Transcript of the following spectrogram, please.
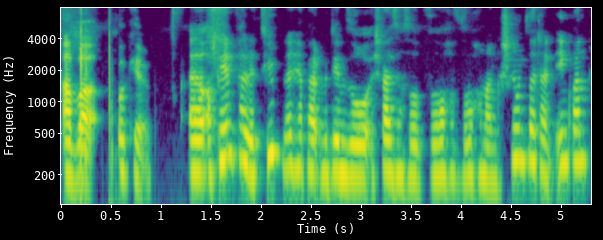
Aber okay. Äh, auf jeden Fall der Typ, ne, ich habe halt mit dem so, ich weiß noch, so, so, Wochen, so Wochen lang geschrieben und so weiter. Und irgendwann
